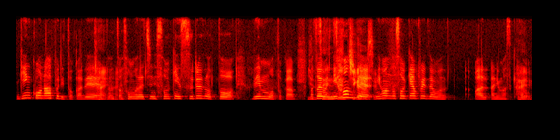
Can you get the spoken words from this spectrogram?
銀行のアプリとかで、はいはい、友達に送金するのとベンモとか例えば日本で日本の送金アプリでもあありますけど、はいはい、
